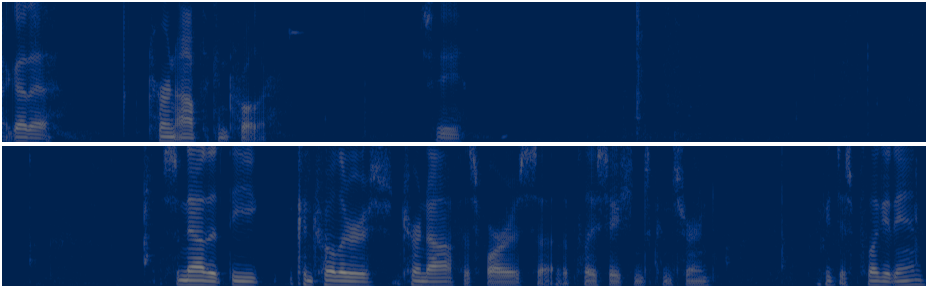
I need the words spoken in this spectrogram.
I got to turn off the controller. See, So now that the controller is turned off as far as uh, the PlayStation is concerned, I could just plug it in.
